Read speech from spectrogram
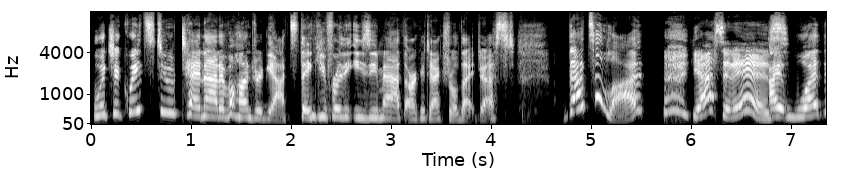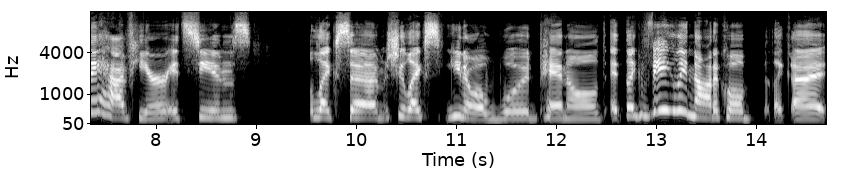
which equates to 10 out of 100 yachts. Thank you for the easy math, Architectural Digest. That's a lot. Yes, it is. I, what they have here, it seems like some, um, she likes, you know, a wood paneled, it, like vaguely nautical, like a,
